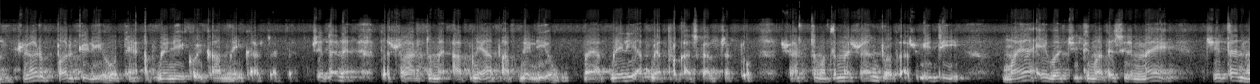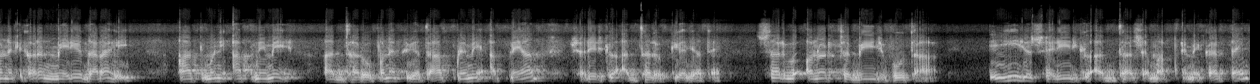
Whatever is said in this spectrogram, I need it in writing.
जड़ पर के लिए होते हैं। अपने लिए कोई काम नहीं कर सकता। चेतन है तो स्वार्थ मैं अपने आप अपने लिए हूँ। मैं अपने लिए अपने प्रकाश कर सकता हूँ। स्वार्थ मतलब मैं स्वयं प्रकाश। इति माया एवं चित मत सिर्फ़ मैं चेतन होने के कारण मेरे द्वारा ही आत्मनि अपने में अध्यारोपण क्रिया अपने में अपने आप शरीर का अध्यारोप किया जाता है। सर्व अनर्थ बीज भूता यही जो शरीर का अध्यास हम अपने में करते हैं,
